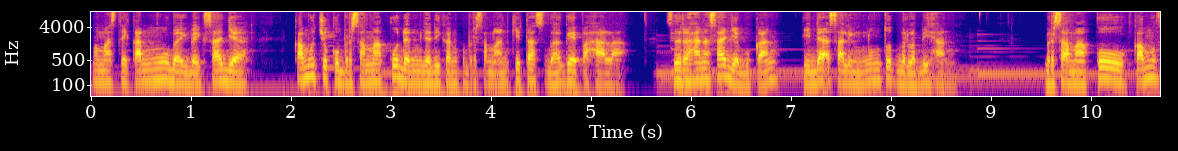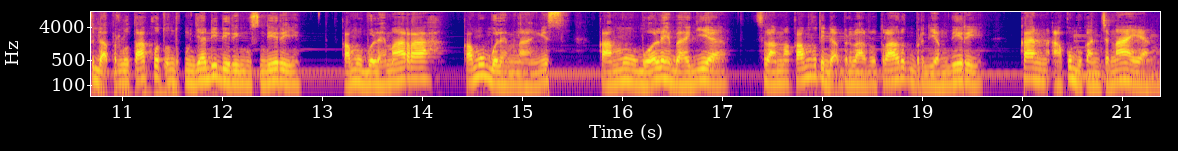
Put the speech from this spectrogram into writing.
Memastikanmu baik-baik saja. Kamu cukup bersamaku dan menjadikan kebersamaan kita sebagai pahala. Sederhana saja bukan? Tidak saling menuntut berlebihan. Bersamaku, kamu tidak perlu takut untuk menjadi dirimu sendiri. Kamu boleh marah, kamu boleh menangis, kamu boleh bahagia, selama kamu tidak berlarut-larut berdiam diri. Kan aku bukan cenayang.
